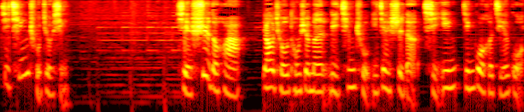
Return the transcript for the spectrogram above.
记清楚就行。写事的话，要求同学们理清楚一件事的起因、经过和结果，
